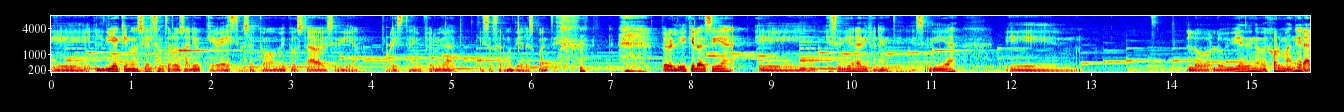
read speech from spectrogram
Eh, el día que no hacía el Santo Rosario, qué bestia, o sea, cómo me costaba ese día por esta enfermedad. Quizás algún día les cuente. Pero el día que lo hacía, eh, ese día era diferente. Ese día lo, lo, vivía de una mejor manera.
